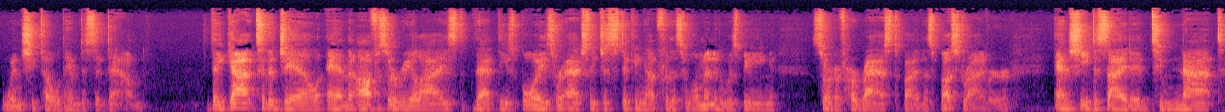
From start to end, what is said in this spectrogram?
when she told him to sit down. They got to the jail, and the officer realized that these boys were actually just sticking up for this woman who was being sort of harassed by this bus driver. And she decided to not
